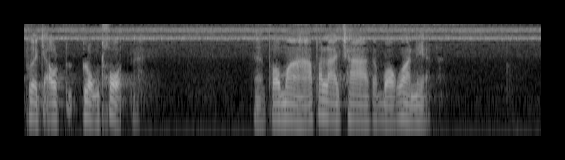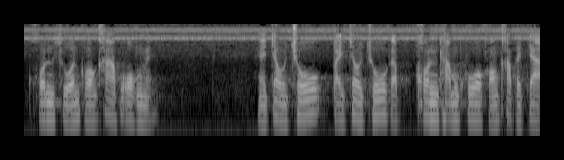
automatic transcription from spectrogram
เพื่อจะเอาลงโทษพอมาหาพระราชาก็บอกว่าเนี่ย คนสวนของข้าพระองค์เนี่ย เจ้าชู้ไปเจ้าชู้กับคนทำครัวของข้าพเจ้า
